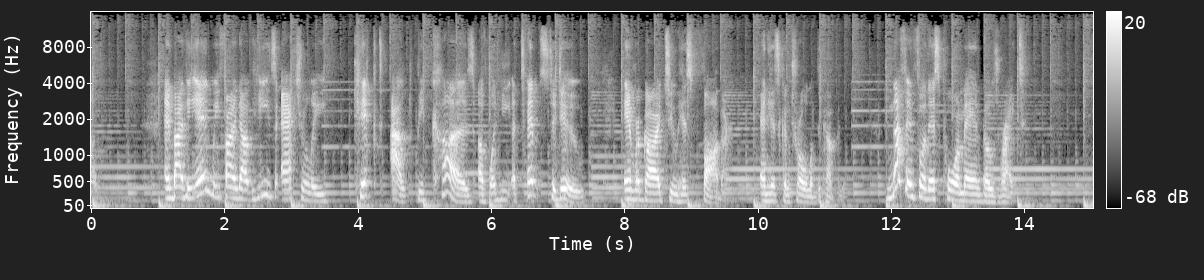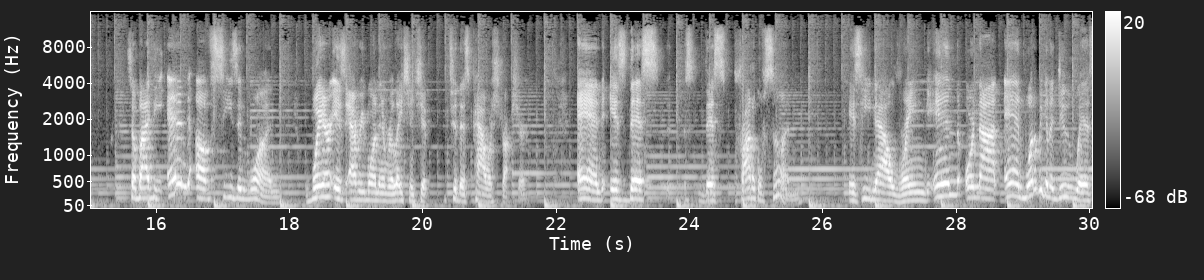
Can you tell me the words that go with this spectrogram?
And by the end, we find out he's actually kicked out because of what he attempts to do in regard to his father and his control of the company. Nothing for this poor man goes right. So by the end of season one, where is everyone in relationship to this power structure? And is this this prodigal son? Is he now reined in or not? And what are we gonna do with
